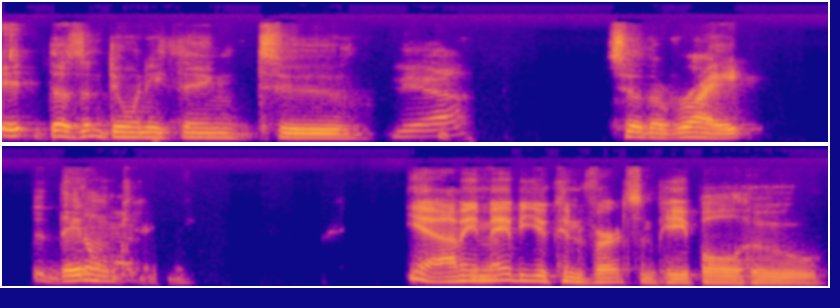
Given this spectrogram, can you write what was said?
it doesn't do anything to Yeah. to the right. They don't care. Yeah, I mean, maybe you convert some people who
